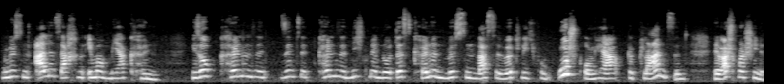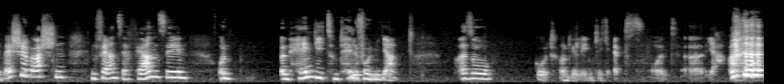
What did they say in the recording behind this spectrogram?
müssen alle Sachen immer mehr können? Wieso können sie, sind sie, können sie nicht mehr nur das können müssen, was sie wirklich vom Ursprung her geplant sind? Eine Waschmaschine Wäsche waschen, ein Fernseher Fernsehen und ein Handy zum Telefonieren. Also gut, und gelegentlich Apps. Und äh, ja,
